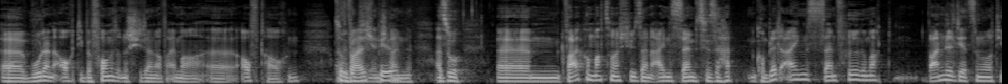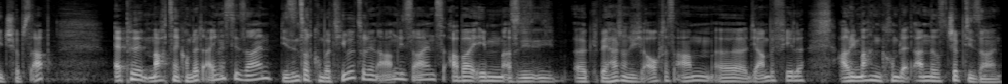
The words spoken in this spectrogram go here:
äh, wo dann auch die Performance-Unterschiede dann auf einmal äh, auftauchen. Also Zum Beispiel? entscheidende. Also ähm, Qualcomm macht zum Beispiel sein eigenes Design, beziehungsweise hat ein komplett eigenes Design früher gemacht, wandelt jetzt nur noch die Chips ab. Apple macht sein komplett eigenes Design. Die sind zwar kompatibel zu den ARM-Designs, aber eben, also die, äh, beherrschen natürlich auch das ARM, äh, die ARM-Befehle, aber die machen ein komplett anderes Chip-Design.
